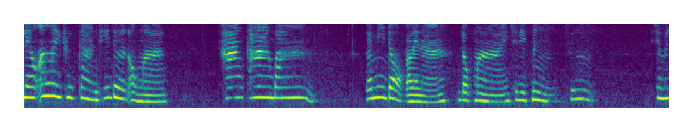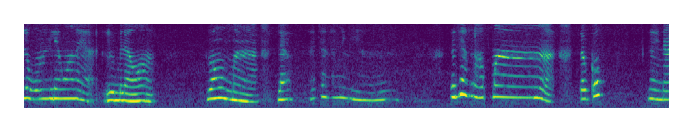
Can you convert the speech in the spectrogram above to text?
แล้วอะไรคือการที่เดินออกมา ข้างข้างบ้าน แล้วมีดอกอะไรนะ ดอกไม้ชนิดหนึ่ง ซึ่งพี่จะไม่รู้ว่ามันเรียกว่าอะไรอะลืมไปแล้วอะร่วงลงมาแล้วแล้วจะทำยังไงแล้วจะรับมาแล้วก็เงยหน้า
